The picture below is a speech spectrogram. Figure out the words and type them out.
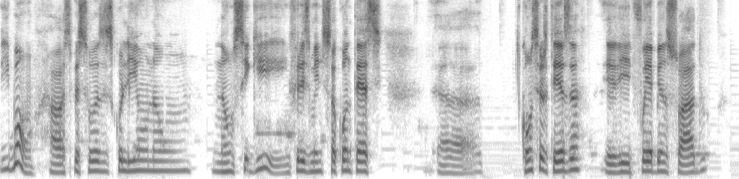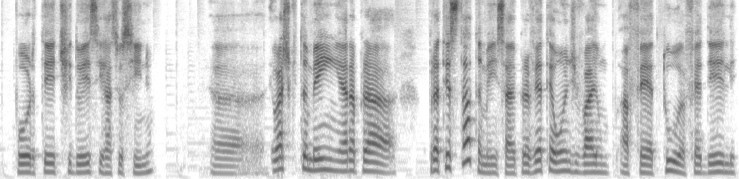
e bom, as pessoas escolhiam não não seguir. Infelizmente isso acontece. Uh, com certeza ele foi abençoado por ter tido esse raciocínio. Uh, eu acho que também era para para testar também, sabe? Para ver até onde vai um, a fé tua, a fé dele.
